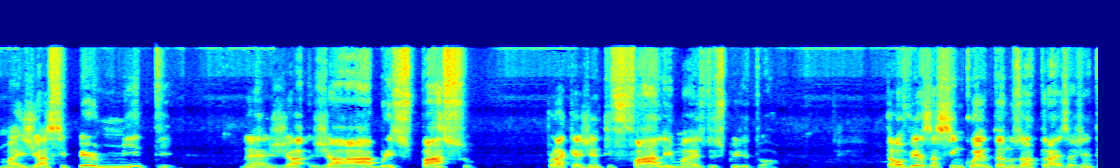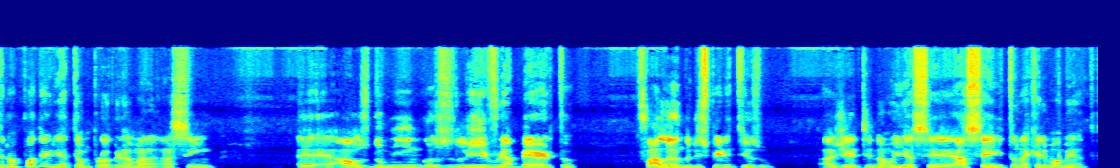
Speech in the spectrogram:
mas já se permite, né? já, já abre espaço para que a gente fale mais do espiritual. Talvez há 50 anos atrás a gente não poderia ter um programa assim, é, é, aos domingos, livre, aberto, falando de espiritismo. A gente não ia ser aceito naquele momento.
